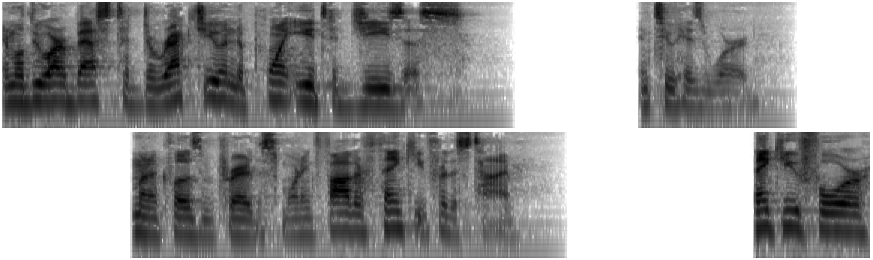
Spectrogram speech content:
and we'll do our best to direct you and to point you to Jesus and to His Word. I'm going to close in prayer this morning. Father, thank you for this time. Thank you for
